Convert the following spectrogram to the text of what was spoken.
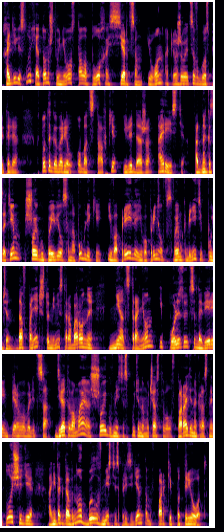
Ходили слухи о том, что у него стало плохо с сердцем, и он отлеживается в госпитале. Кто-то говорил об отставке или даже аресте. Однако затем Шойгу появился на публике, и в апреле его принял в своем кабинете Путин, дав понять, что министр обороны не отстранен и пользуется доверием первого лица. 9 мая Шойгу вместе с Путиным участвовал в параде на Красной площади, а не так давно был вместе с президентом в парке «Патриот».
